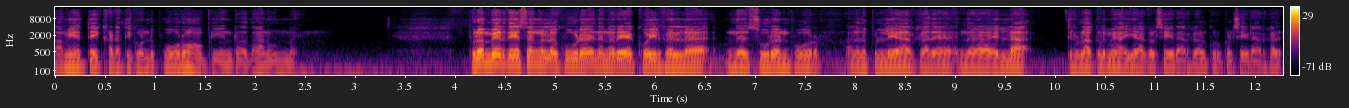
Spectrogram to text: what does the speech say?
சமயத்தை கடத்தி கொண்டு போகிறோம் அப்படின்றது தான் உண்மை. புலம்பெயர் தேசங்களில் கூட இந்த நிறைய கோயில்களில் இந்த சூரன் போர் அல்லது பிள்ளையார் கதை இந்த எல்லா திருவிழாக்களுமே ஐயாக்கள் செய்கிறார்கள் குருக்கள் செய்கிறார்கள்.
